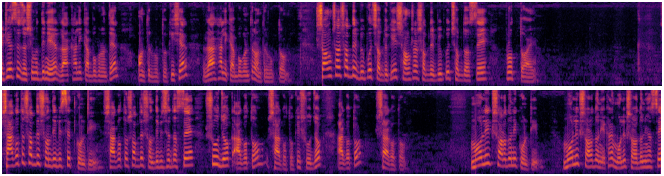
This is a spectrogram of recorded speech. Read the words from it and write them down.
এটি হচ্ছে জসিমুদ্দিনের রাখালি কাব্যগ্রন্থের অন্তর্ভুক্ত কিসের? রাখালি কাব্যগ্রন্থের অন্তর্ভুক্ত। সংসার শব্দের বিপরীত শব্দ কি? সংসার শব্দের বিপরীত শব্দ হচ্ছে প্রত্যয়। স্বাগত শব্দের সন্ধি বিচ্ছেদ কোনটি? স্বাগত শব্দের সন্ধি বিচ্ছেদ হচ্ছে সুযোগ, আগত, স্বাগত। কি সুযোগ, আগত, স্বাগত? মৌলিক স্বরধ্বনি কোনটি? মৌলিক স্বরধ্বনি এখানে মৌলিক স্বরধ্বনি হচ্ছে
